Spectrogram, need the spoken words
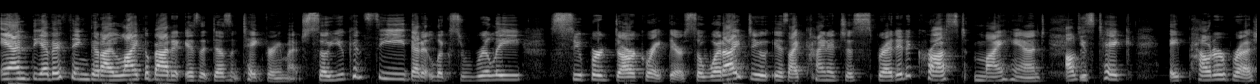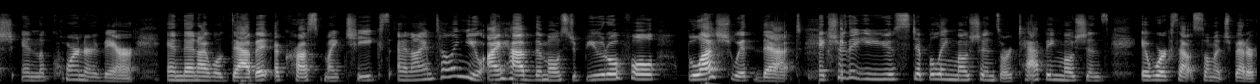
And the other thing that I like about it is it doesn't take very much. So you can see that it looks really super dark right there. So what I do is I kind of just spread it across my hand. I'll just take a powder brush in the corner there and then I will dab it across my cheeks and I'm telling you I have the most beautiful blush with that. Make sure that you use stippling motions or tapping motions. It works out so much better.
